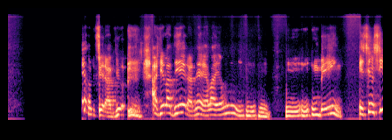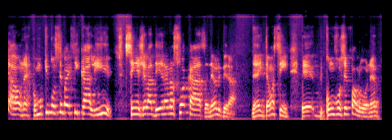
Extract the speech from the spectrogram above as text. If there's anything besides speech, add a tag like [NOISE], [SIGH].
É, Oliveira, viu? [CLEARS THROAT] A geladeira, né, ela é um, um, um, um bem essencial, né? Como que você vai ficar ali sem a geladeira na sua casa, né, Oliveira? Né? Então, assim, é, como você falou, né?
